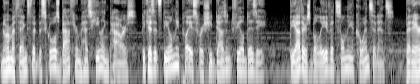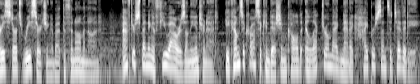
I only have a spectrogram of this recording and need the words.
Norma thinks that the school's bathroom has healing powers because it's the only place where she doesn't feel dizzy. The others believe it's only a coincidence, but Aries starts researching about the phenomenon. After spending a few hours on the internet, he comes across a condition called electromagnetic hypersensitivity.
